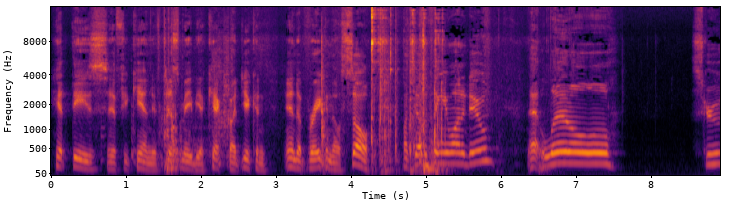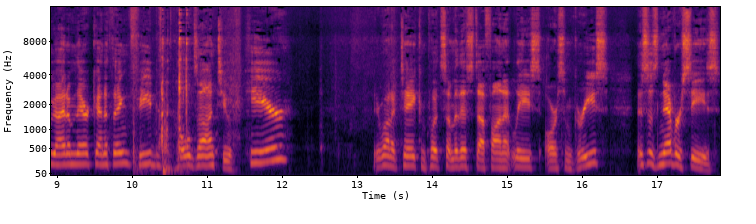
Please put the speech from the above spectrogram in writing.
hit these if you can, if just maybe a kick, but you can end up breaking those. So, what's the other thing you want to do? That little screw item there kind of thing. Feed holds on to here. You want to take and put some of this stuff on at least, or some grease. This is never seize,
